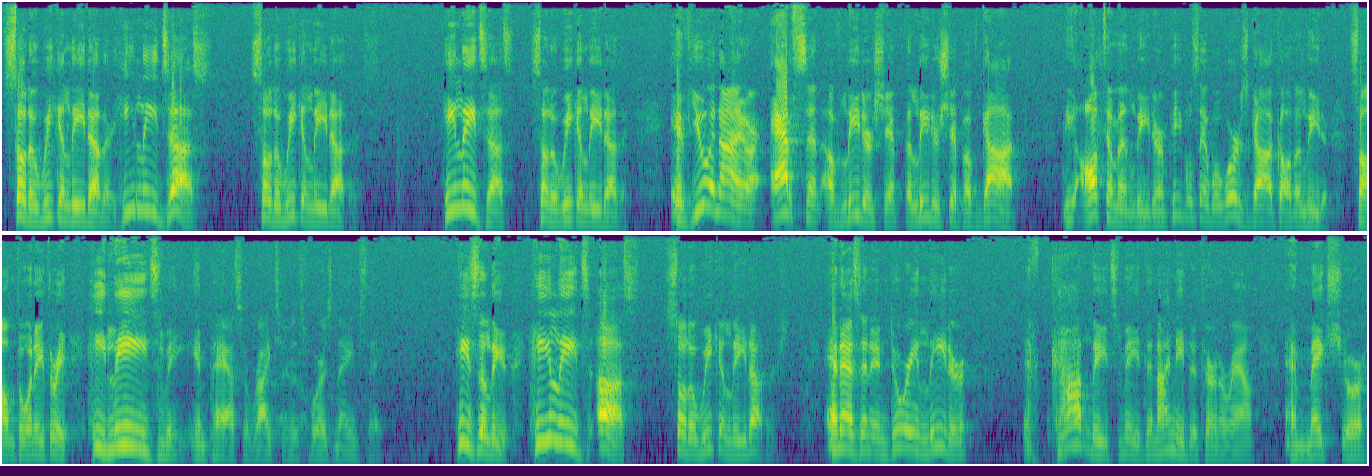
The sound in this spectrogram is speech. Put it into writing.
so that we can lead others. He leads us so that we can lead others. He leads us so that we can lead others. If you and I are absent of leadership, the leadership of God, the ultimate leader, and people say, well, where's God called a leader? Psalm 23. He leads me in paths of righteousness for his name's sake. He's the leader. He leads us so that we can lead others. And as an enduring leader, if God leads me, then I need to turn around and make sure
